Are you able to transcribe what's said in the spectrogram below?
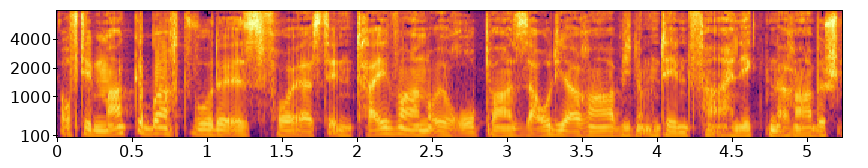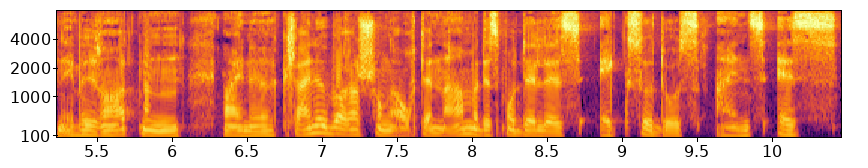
Auf den Markt gebracht wurde es vorerst in Taiwan, Europa, Saudi-Arabien und den Vereinigten Arabischen Emiraten. Eine kleine Überraschung auch der Name des Modells Exodus 1S.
